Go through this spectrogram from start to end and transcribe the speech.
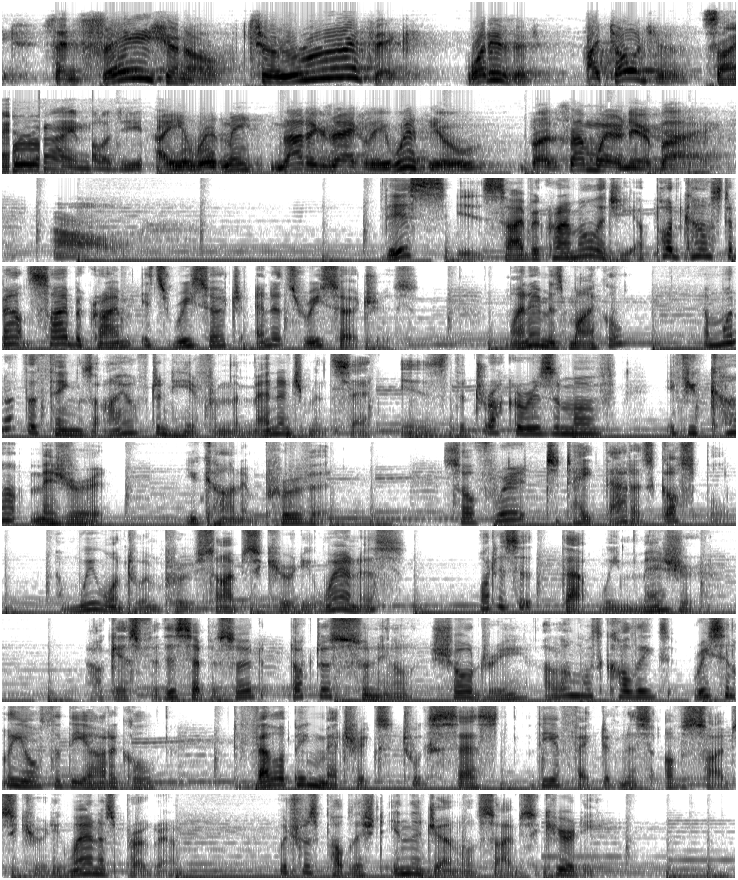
Great. Sensational. Terrific. What is it? I told you. Cybercrimeology. Are you with me? Not exactly with you, but somewhere nearby. Oh. This is Cybercrimeology, a podcast about cybercrime, its research, and its researchers. My name is Michael, and one of the things I often hear from the management set is the Druckerism of if you can't measure it, you can't improve it. So if we're to take that as gospel, and we want to improve cybersecurity awareness, what is it that we measure? Our guest for this episode, Dr. Sunil Chaudhary, along with colleagues, recently authored the article Developing Metrics to Assess the Effectiveness of Cybersecurity Awareness Program, which was published in the Journal of Cybersecurity.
